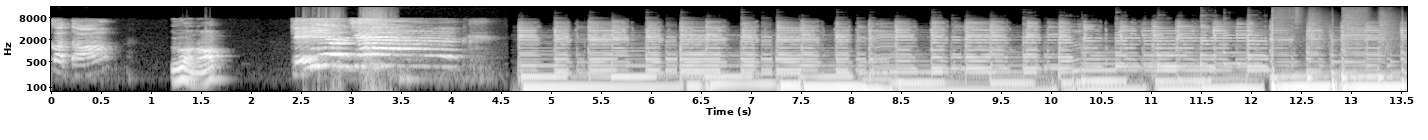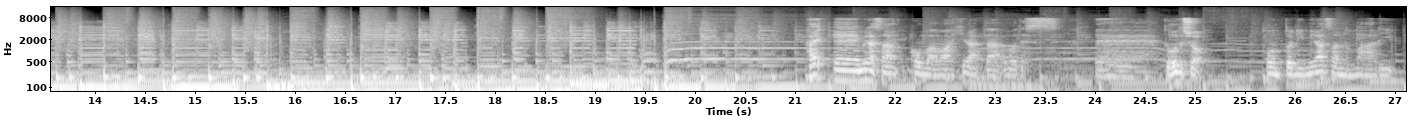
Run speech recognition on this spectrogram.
ことうわな。レディオジャはい、えー、皆さん、こんばんは、平田うわです。えー、どうでしょう？本当に皆さんの周り、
